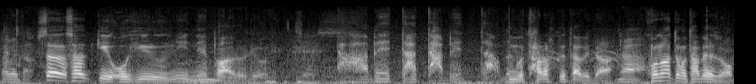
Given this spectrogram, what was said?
食べた。そしたらさっきお昼にネパール料理、食べた食べた。もうたらふく食べた。この後も食べるぞ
